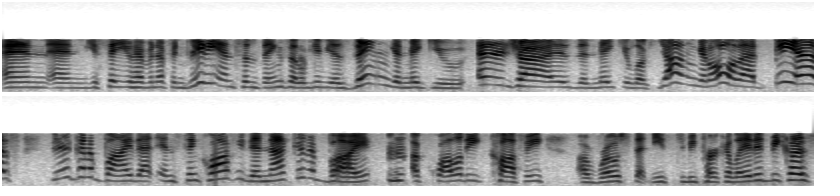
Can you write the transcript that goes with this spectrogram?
and and you say you have enough ingredients and things that'll give you a zing and make you energized and make you look young and all of that BS, they're gonna buy that instant coffee. They're not gonna buy a quality coffee, a roast that needs to be percolated because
